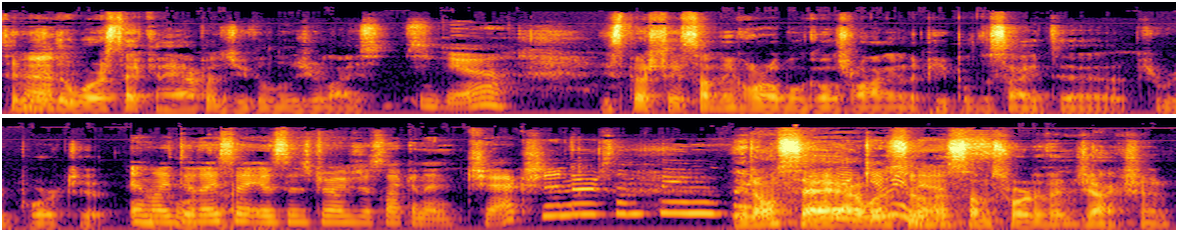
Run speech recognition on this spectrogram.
To me, the worst that can happen is you can lose your license, Yeah. especially if something horrible goes wrong and the people decide to, to report it. And like, report did they say is this drug just like an injection or something? They Like, don't say. I would assume it's some sort of injection.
